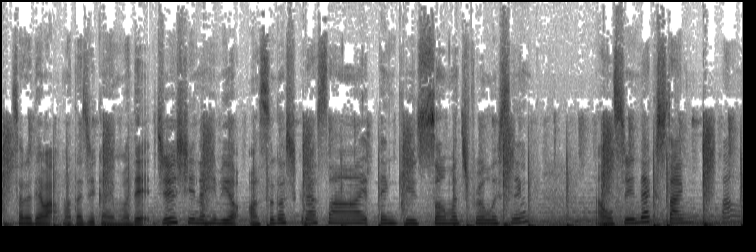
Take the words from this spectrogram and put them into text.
それではまた次回までジューシーな日々をお過ごしください。Thank you so much for listening. I'll see you next time. Bye.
